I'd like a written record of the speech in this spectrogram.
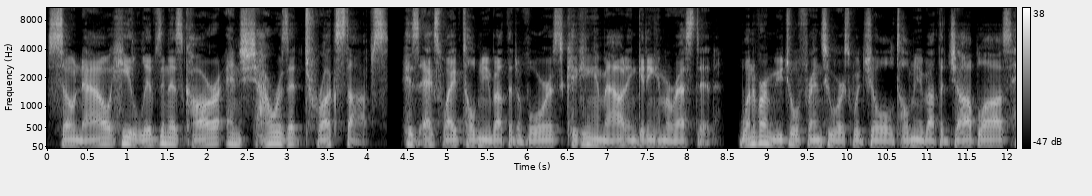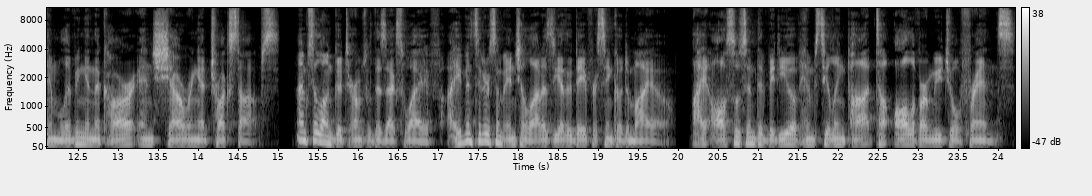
So now he lives in his car and showers at truck stops. His ex wife told me about the divorce, kicking him out, and getting him arrested. One of our mutual friends who works with Joel told me about the job loss, him living in the car, and showering at truck stops. I'm still on good terms with his ex wife. I even sent her some enchiladas the other day for Cinco de Mayo. I also sent the video of him stealing pot to all of our mutual friends.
